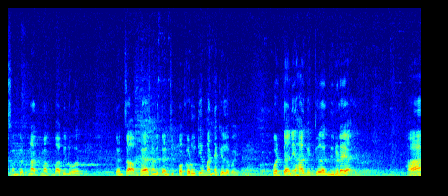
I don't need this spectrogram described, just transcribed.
संघटनात्मक बाबींवर त्यांचा अभ्यास आणि त्यांची पकड होती हे मान्य केलं पाहिजे. पण त्यांनी हा घेतलेला निर्णय आहे. हा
